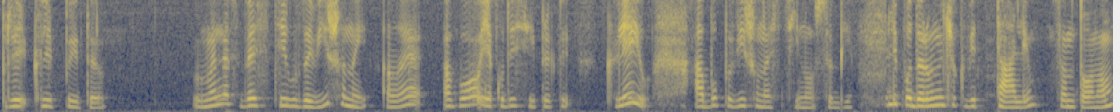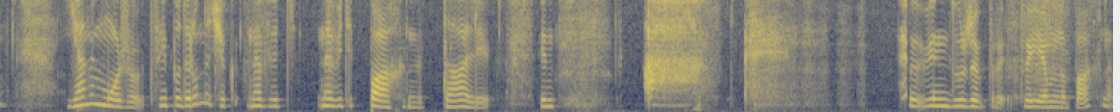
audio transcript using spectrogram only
прикріпити. У мене весь стіл завішаний, але або я кудись її приклею, або повішу на стіну собі. Далі подаруночок від Талі з Антоном. Я не можу. Цей подаруночок навіть, навіть пахне Талі. Він. Ах! Він дуже при- приємно пахне.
